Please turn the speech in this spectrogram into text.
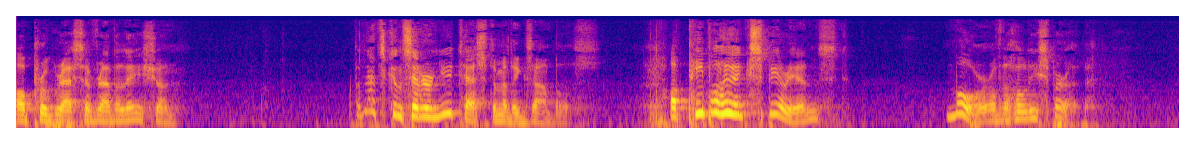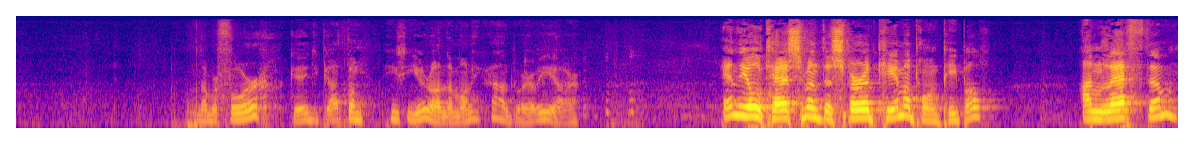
of progressive revelation. But let's consider New Testament examples of people who experienced more of the Holy Spirit. Number four, good, you got them. He's, you're on the money ground, wherever you are. In the Old Testament, the Spirit came upon people and left them.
